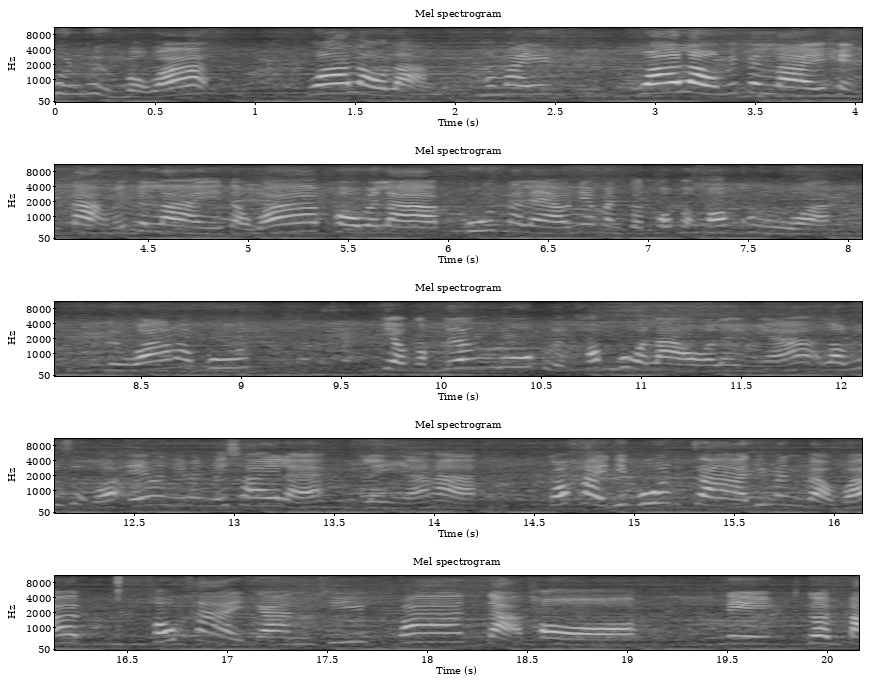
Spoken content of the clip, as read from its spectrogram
คุณถึงบอกว่า ว่าเราล่ะทำไมว่าเราไม่เป็นไรเห็นต่างไม่เป็นไร แต่ว่าพอเวลาพูดมาแล้วเนี่ยมันกระทบกับครอบครัว หรือว่ามาพูดเกี่ยวกับเรื่องลูกหรือครอบครัวเราอะไรอย่างเงี้ยเรารู้สึกว่าเอ๊ะวันนี้มันไม่ใช่แล้วอะไรอย่างเงี้ยค่ะ ก็ใครที่พูดจาที่มันแบบว่าเข้าข่ายกันที่ว่าด่าทอในเกินไป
